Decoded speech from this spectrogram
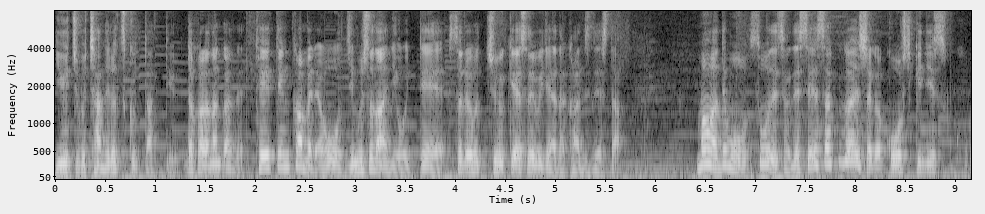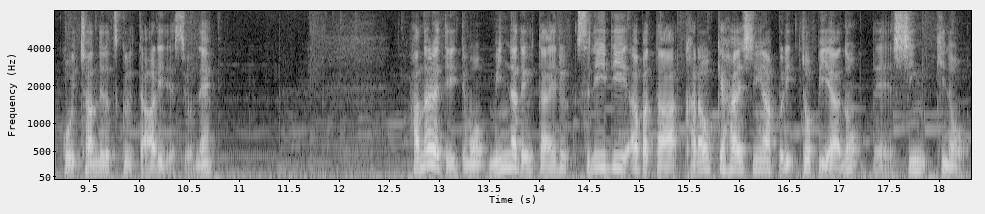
YouTube チャンネルを作ったっていう。だからなんかね、定点カメラを事務所内に置いて、それを中継するみたいな感じでした。まあでもそうですよね。制作会社が公式にこういうチャンネル作るってありですよね。離れていてもみんなで歌える 3D アバターカラオケ配信アプリトピアの、新機能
